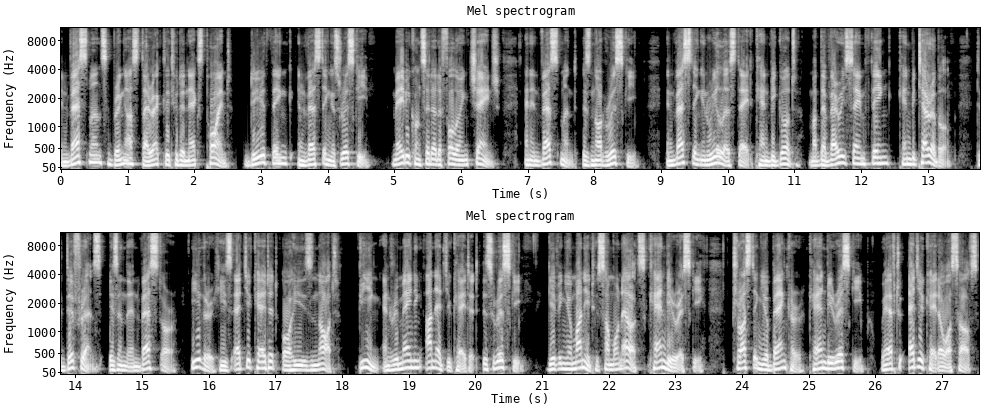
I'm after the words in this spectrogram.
Investments bring us directly to the next point. Do you think investing is risky? Maybe consider the following change. An investment is not risky. Investing in real estate can be good, but the very same thing can be terrible. The difference is in the investor. Either he is educated or he is not. Being and remaining uneducated is risky. Giving your money to someone else can be risky. Trusting your banker can be risky. We have to educate ourselves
